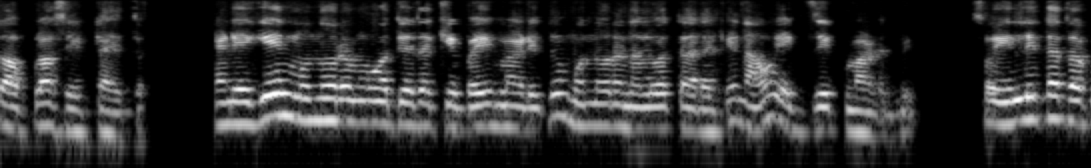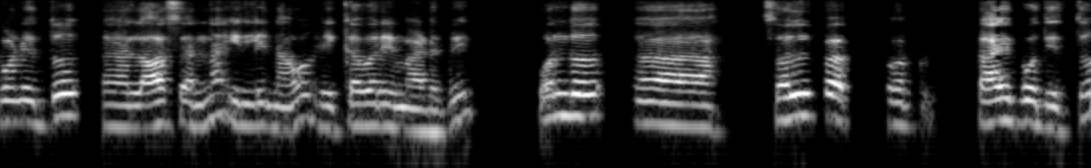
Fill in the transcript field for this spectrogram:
ಟಾಪ್ ಲಾಸ್ ಹಿಟ್ ಆಯಿತು ಅಂಡ್ ಎಗೇನ್ ಮುನ್ನೂರ ಮೂವತ್ತೈದಕ್ಕೆ ಬೈ ಮಾಡಿದ್ದು, ಮುನ್ನೂರ ನಲವತ್ತಾರಕ್ಕೆ ನಾವು ಎಕ್ಸಿಟ್ ಮಾಡಿದ್ವಿ. ಸೊ ಇಲ್ಲಿಂದ ತಗೊಂಡಿದ್ದು ಲಾಸ್ ಅನ್ನ ಇಲ್ಲಿ ನಾವು ರಿಕವರಿ ಮಾಡಿದ್ವಿ. ಒಂದು ಸ್ವಲ್ಪ ಕಾಯ್ಬೋದಿತ್ತು.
